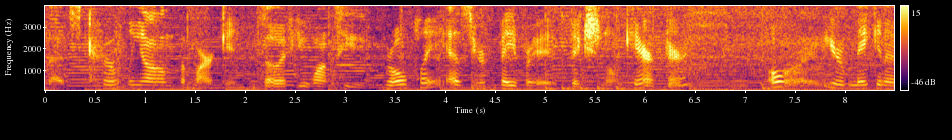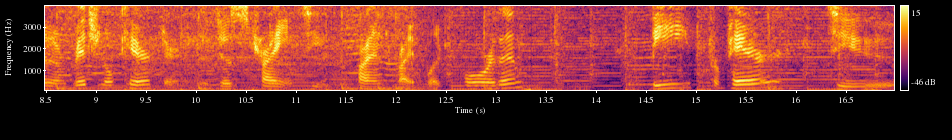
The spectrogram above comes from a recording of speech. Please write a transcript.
that's currently on the market. So if you want to roleplay as your favorite fictional character, or you're making an original character and just trying to find the right look for them, be prepared to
